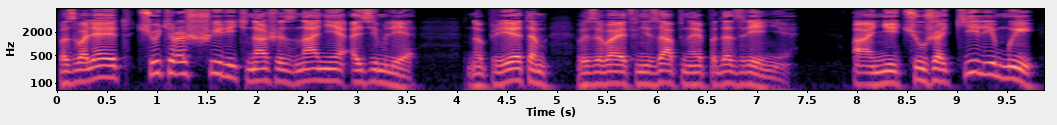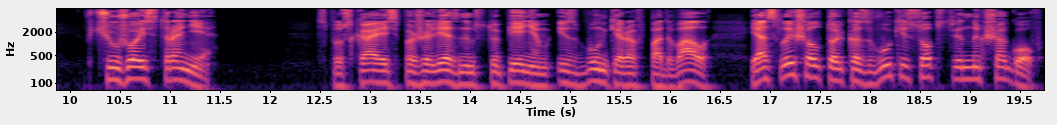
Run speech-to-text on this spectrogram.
позволяет чуть расширить наши знания о Земле, но при этом вызывает внезапное подозрение. А не чужаки ли мы, в чужой стране. Спускаясь по железным ступеням из бункера в подвал, я слышал только звуки собственных шагов,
